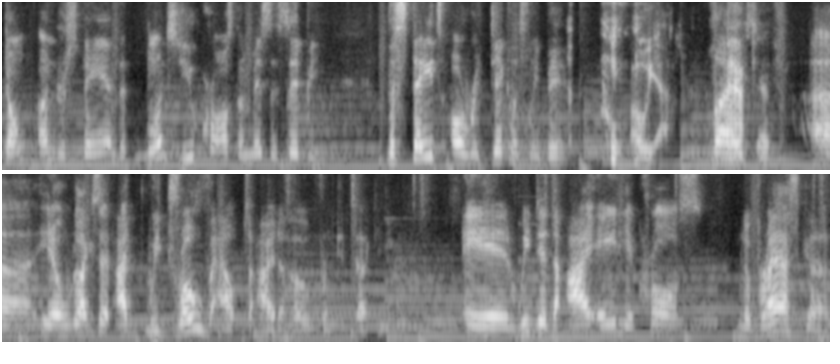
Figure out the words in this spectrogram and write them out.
don't understand that once you cross the Mississippi, the states are ridiculously big. oh yeah, Like, massive. uh, you know, like I said, I we drove out to Idaho from Kentucky, and we did the I eighty across Nebraska,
